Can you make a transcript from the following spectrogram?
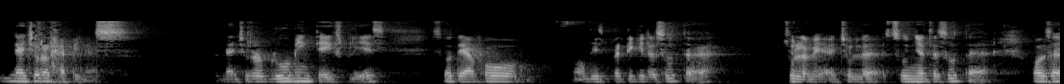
natural happiness, natural blooming takes place. So therefore, this particular sutta, Chulla, Chulla Sunyata Sutta, also,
